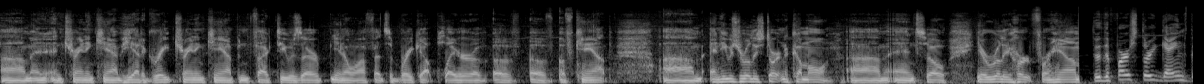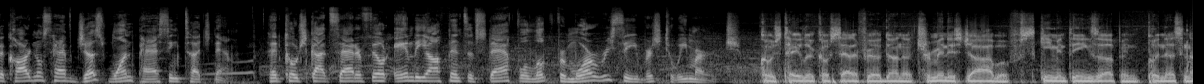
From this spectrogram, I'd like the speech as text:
um, and, and, training camp. He had a great training camp. In fact, he was our you know offensive breakout player of of, of, of camp, um, and he was really starting to come on. Um, and so it really hurt for him. Through the first three games, the Cardinals have just one passing touchdown. Head coach Scott Satterfield and the offensive staff will look for more receivers to emerge. Coach Taylor, Coach Satterfield done a tremendous job of scheming things up and putting us in,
